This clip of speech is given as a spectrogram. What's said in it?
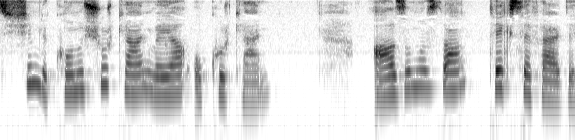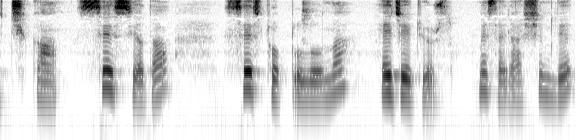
Şimdi konuşurken veya okurken ağzımızdan tek seferde çıkan ses ya da ses topluluğuna hece diyoruz. Mesela şimdi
